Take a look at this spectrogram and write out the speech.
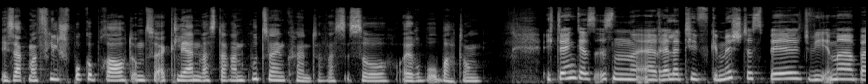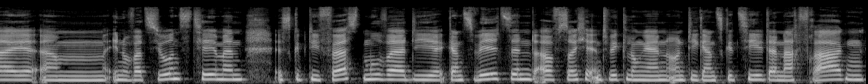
ich sag mal, viel Spucke braucht, um zu erklären, was daran gut sein könnte? Was ist so eure Beobachtung? Ich denke, es ist ein äh, relativ gemischtes Bild, wie immer bei ähm, Innovationsthemen. Es gibt die First Mover, die ganz wild sind auf solche Entwicklungen und die ganz gezielt danach fragen.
